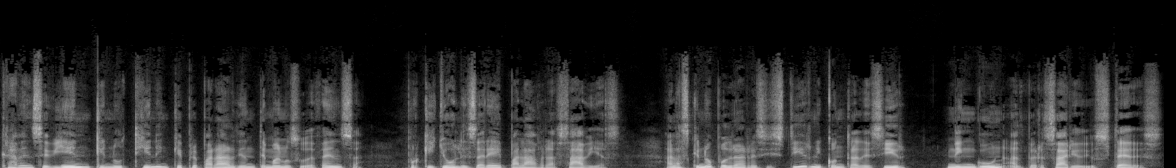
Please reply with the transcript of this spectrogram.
Grábense bien que no tienen que preparar de antemano su defensa, porque yo les daré palabras sabias, a las que no podrá resistir ni contradecir ningún adversario de ustedes.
